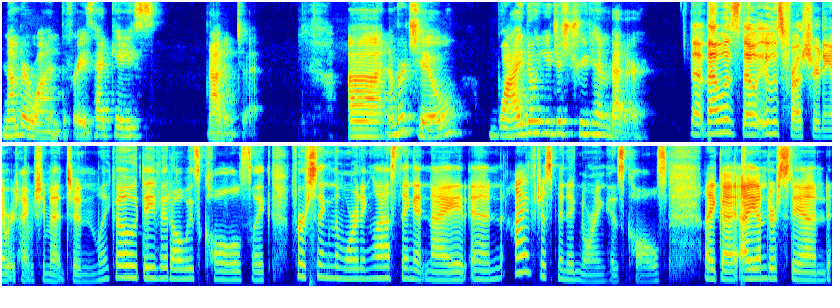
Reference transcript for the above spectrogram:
Number one, the phrase head case, not into it. Uh, number two, why don't you just treat him better? That that was though it was frustrating every time she mentioned like oh David always calls like first thing in the morning last thing at night and I've just been ignoring his calls. Like I, I understand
